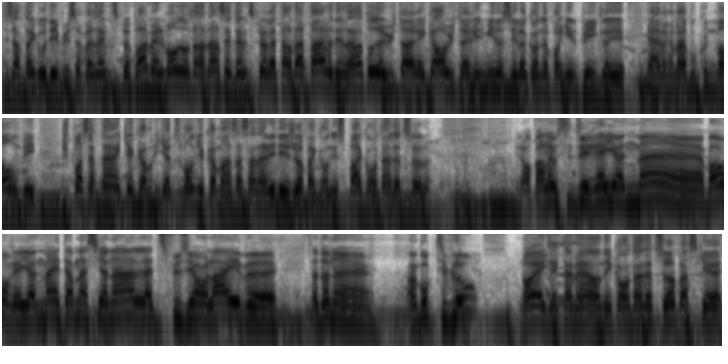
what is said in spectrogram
c'est certain qu'au début, ça faisait un petit peu peur, mais le monde a tendance à être un petit peu retardataire. Là, des alentours de 8h15, 8h30, là, c'est là qu'on a pogné le pic. là. Il y a vraiment beaucoup de monde. Je suis pas certain qu'il y, a comme- il y a du monde qui a commencé à s'en aller déjà. Fait qu'on est super content de ça. On parlait aussi du rayonnement. euh, bon, rayonnement international, la diffusion live, euh, ça donne un, beau petit velours. Oui, exactement. On est content de ça parce que,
